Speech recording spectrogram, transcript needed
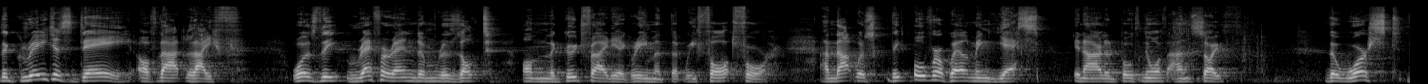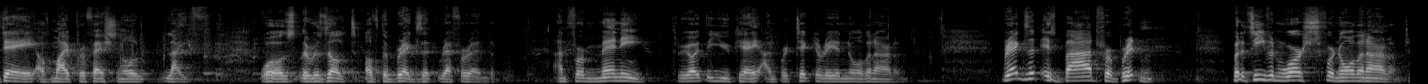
The greatest day of that life was the referendum result on the Good Friday Agreement that we fought for. And that was the overwhelming yes in Ireland, both north and south. The worst day of my professional life was the result of the Brexit referendum. And for many throughout the UK, and particularly in Northern Ireland. Brexit is bad for Britain, but it's even worse for Northern Ireland.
